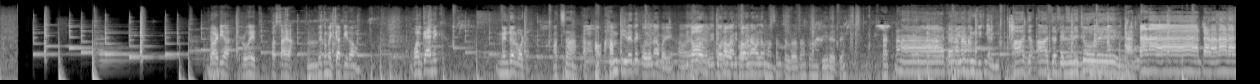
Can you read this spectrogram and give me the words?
बढ़िया रोहित और साया। हम्म। देखो मैं क्या पी रहा हूँ। वॉल्केनिक मिनरल वाटर अच्छा। हाँ। हम हम पी रहे थे कोरोना भाई। दिखाओ, कोरोना दिखाओ। कोरोना वाला मौसम चल रहा था तो हम पी रहे थे। बीच में आएगी। आज आज दिल टना, टनाना।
